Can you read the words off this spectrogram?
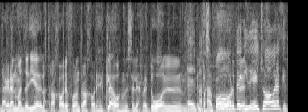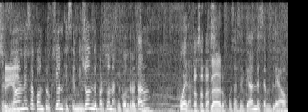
la gran mayoría de los trabajadores fueron trabajadores esclavos, donde se les retuvo el, pasaporte, Y de hecho ahora que terminaron esa construcción, ese millón de personas que contrataron fuera. Claro. O sea, se quedan desempleados.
